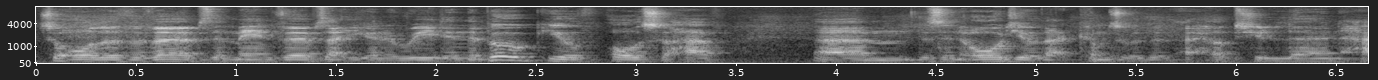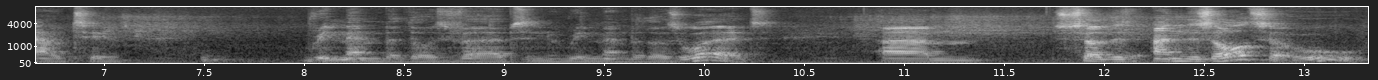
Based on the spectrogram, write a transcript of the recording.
So all of the verbs, the main verbs that you're going to read in the book, you'll also have. Um, there's an audio that comes with it that helps you learn how to remember those verbs and remember those words. Um, so there's, and there's also ooh,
